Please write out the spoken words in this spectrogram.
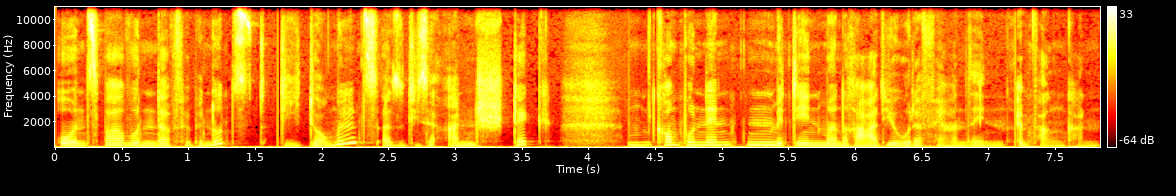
Und zwar wurden dafür benutzt die Dongles, also diese Ansteckkomponenten, mit denen man Radio oder Fernsehen empfangen kann.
